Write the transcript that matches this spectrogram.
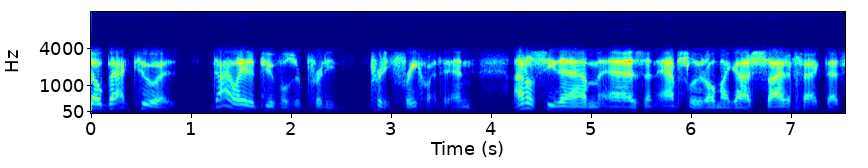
So back to it. Dilated pupils are pretty pretty frequent, and I don't see them as an absolute oh my gosh side effect. That's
